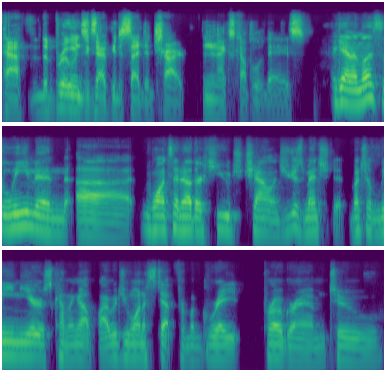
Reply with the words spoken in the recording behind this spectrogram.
path the Bruins exactly decide to chart in the next couple of days. Again, unless Leaman uh, wants another huge challenge, you just mentioned it, a bunch of lean years coming up. Why would you want to step from a great program to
